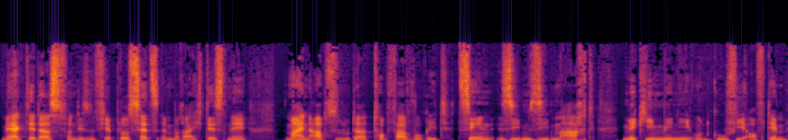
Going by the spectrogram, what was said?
merkt ihr das von diesen vier Plus-Sets im Bereich Disney? Mein absoluter Top-Favorit 10778, Mickey, Minnie und Goofy auf dem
